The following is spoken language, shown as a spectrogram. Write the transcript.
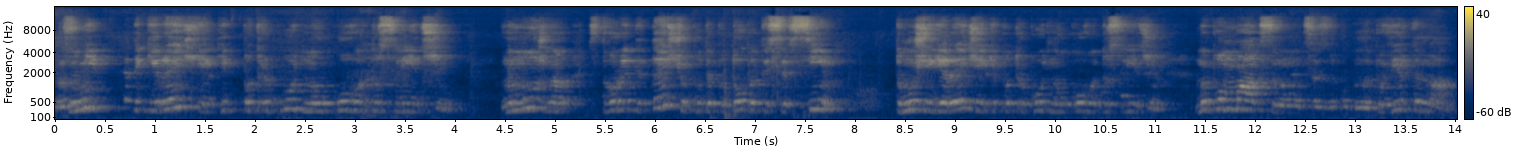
Розумієте, такі речі, які потребують наукових досліджень. Не можна створити те, що буде подобатися всім, тому що є речі, які потребують наукових досліджень. Ми по максимуму це зробили, повірте нам.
